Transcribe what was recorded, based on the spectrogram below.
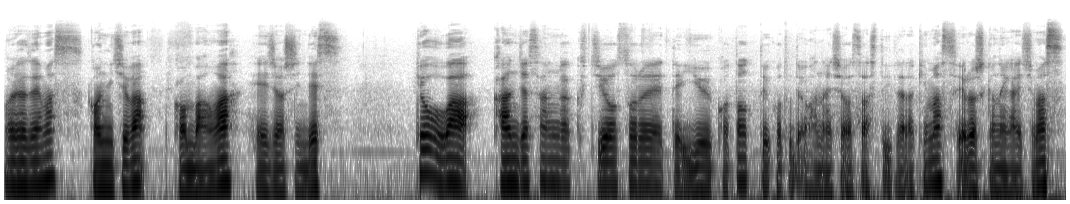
おはようございます。こんにちは。こんばんは。平常心です。今日は患者さんが口を揃えて言うことということでお話をさせていただきます。よろしくお願いします。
